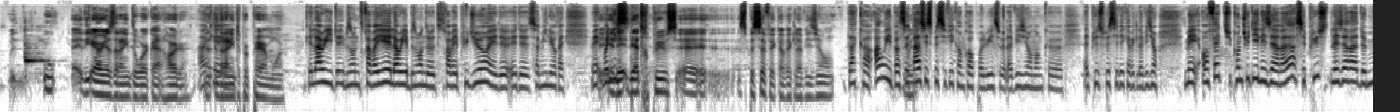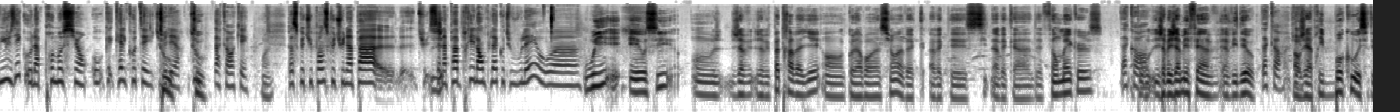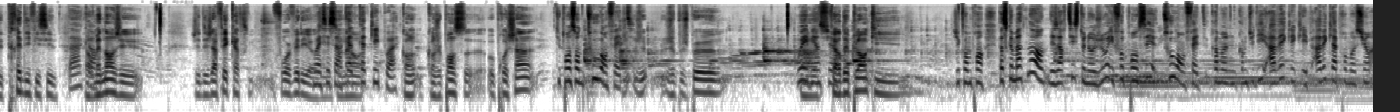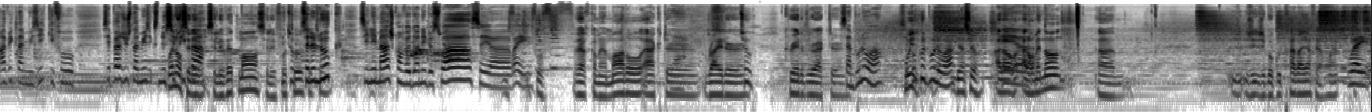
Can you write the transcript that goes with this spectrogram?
où- the areas that I need to work at harder and- Ok. and that I need to prepare more. Et là où il y a besoin de travailler, là où il a besoin de, de travailler plus dur et de, s'améliorer. Mais d'être plus euh, spécifique avec la vision. D'accord. Ah oui, ben c'est Oui. pas assez spécifique encore pour lui sur la vision, donc euh, être plus spécifique avec la vision. Mais en fait, tu- quand tu dis les erreurs, c'est plus les erreurs de musique ou la promotion ou que- quel côté tu Tout, veux dire? tout. D'accord, ok. Ouais. Parce que tu penses que tu n'as pas, euh, tu- ça J'ai- n'a pas pris l'ampleur que tu voulais ou euh, Oui, et, et aussi, j'avais pas travaillé en collaboration avec, avec des, sites- avec, des filmmakers. D'accord. J'avais jamais fait un, un vidéo. D'accord. Alors j'ai appris beaucoup et c'était très difficile. Alors D'accord. maintenant, j'ai j'ai déjà fait 4 four videos. Ouais, c'est ça. now, Quatre, quatre clips, ouais. Quand, quand je pense euh, au prochain, Tu penses en tout en fait. je, je peux Oui, euh, bien sûr. faire des plans qui... Je comprends. Parce que maintenant, les artistes de nos jours, il faut penser tout en fait. Comme, un- comme tu dis, avec les clips, avec la promotion, avec la musique. Il faut. C'est pas juste la musique, ça ne Ouais, non, suffit c'est pas. c'est les vêtements, c'est les photos. C'est le tout. look, c'est l'image qu'on veut donner de soi. C'est euh, Il ouais, faut faire comme un model, actor, writer, Tout. creative director. c'est un boulot. Hein. C'est Oui. beaucoup de boulot. Hein. Bien sûr. Alors, euh, alors maintenant, euh, j'ai beaucoup de travail à faire. ouais.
